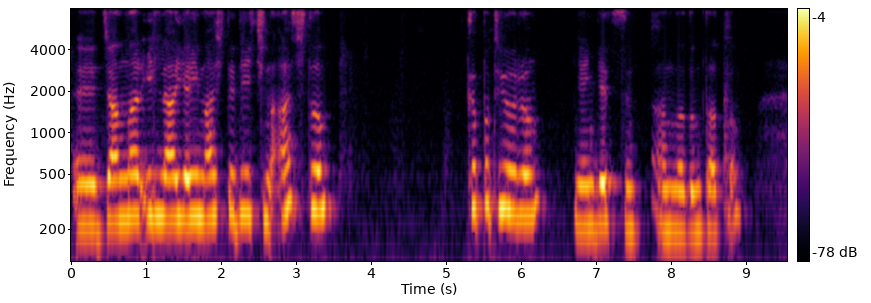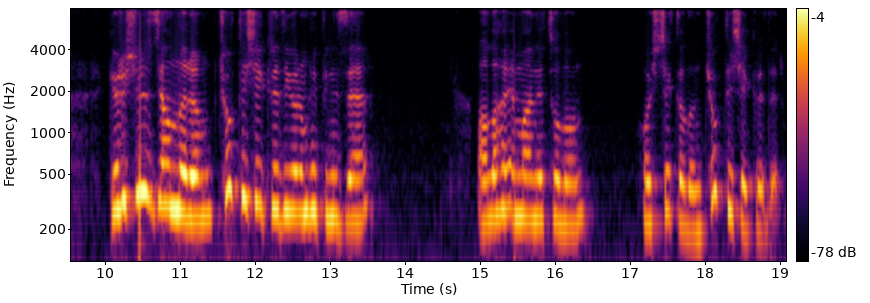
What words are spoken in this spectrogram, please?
Ee, canlar illa yayın aç dediği için açtım. Kapatıyorum. Yengeçsin. Anladım tatlım. Görüşürüz canlarım. Çok teşekkür ediyorum hepinize. Allah'a emanet olun. Hoşça kalın. Çok teşekkür ederim.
